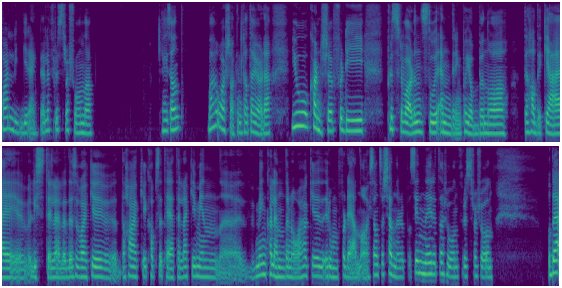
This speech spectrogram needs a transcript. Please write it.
hva ligger egentlig Eller frustrasjon, da. Ikke sant? Hva er årsaken til at jeg gjør det? Jo, kanskje fordi plutselig var det en stor endring på jobben, og det hadde ikke jeg lyst til, eller det, ikke, det har jeg ikke kapasitet til, det er ikke min, uh, min, kalender nå, jeg har ikke rom for det nå. Så kjenner du på sinne, irritasjon, frustrasjon. Og det,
